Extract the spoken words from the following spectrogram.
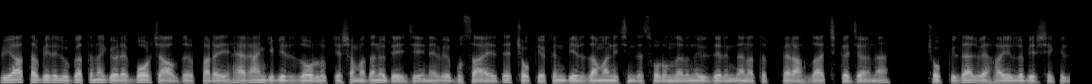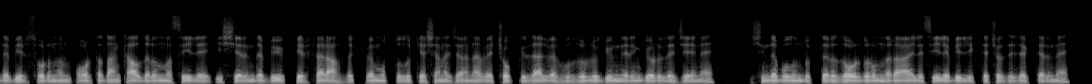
Rüya tabiri lügatına göre borç aldığı parayı herhangi bir zorluk yaşamadan ödeyeceğine ve bu sayede çok yakın bir zaman içinde sorunlarını üzerinden atıp ferahlığa çıkacağına, çok güzel ve hayırlı bir şekilde bir sorunun ortadan kaldırılması ile iş yerinde büyük bir ferahlık ve mutluluk yaşanacağına ve çok güzel ve huzurlu günlerin görüleceğine, içinde bulundukları zor durumları ailesiyle birlikte çözeceklerine,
